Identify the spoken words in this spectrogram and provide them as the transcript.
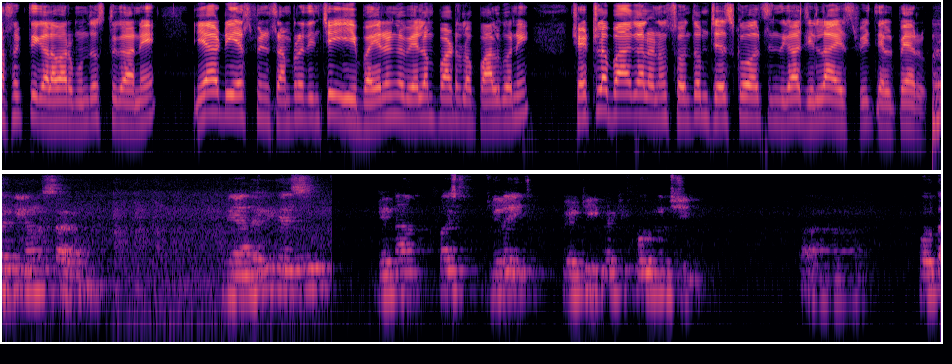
ఆసక్తి గలవారు ముందస్తుగానే ఏఆర్డిఎస్పిని సంప్రదించి ఈ బహిరంగ వేలంపాటలో పాల్గొని చెట్ల భాగాలను సొంతం చేసుకోవాల్సిందిగా జిల్లా ఎస్పీ తెలిపారు. అందరికీ నమస్కారం. మీ అందరికీ తెలుసు నిన్న first July twenty twenty four నుంచి ఆ, కొత్త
